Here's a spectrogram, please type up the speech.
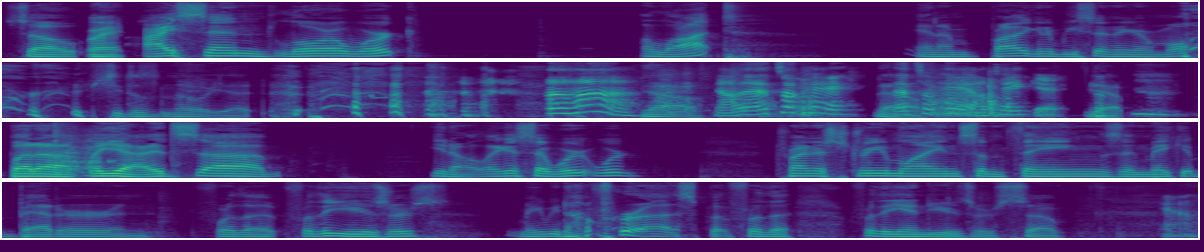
So Right. I send Laura work a lot, and I'm probably going to be sending her more. she doesn't know yet. Uh-huh. no, No, that's okay. No. That's okay. I'll take it. Yeah, but uh, but yeah, it's uh, you know, like I said, we're we're trying to streamline some things and make it better, and for the for the users, maybe not for us, but for the for the end users. So Yeah.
